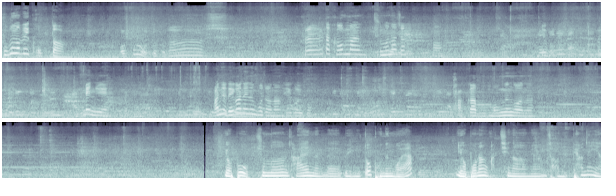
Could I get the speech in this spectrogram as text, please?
고구마 베이크 없다. 없으면 없어. 아 씨. 그래 일단 그것만 주문하자. 어. 이거. 이거. 맨 위에. 아니야 내가 내는 거잖아. 이거 이거. 아까 먹는 거는. 여보, 주문 다 했는데 메뉴 또 보는 거야? 여보랑 같이 나오면 전 편해요.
